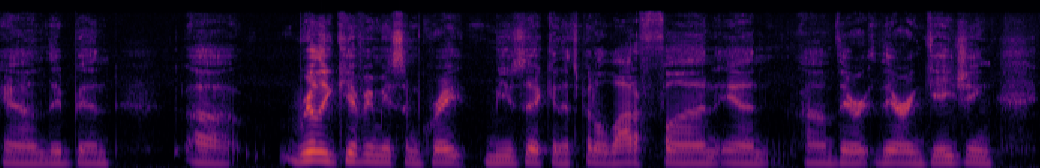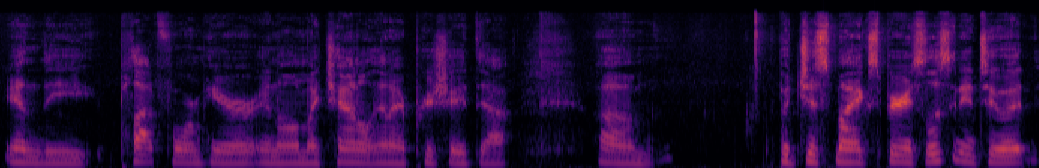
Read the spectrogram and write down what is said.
and they've been uh, really giving me some great music, and it's been a lot of fun. And um, they're they're engaging in the platform here and on my channel, and I appreciate that. Um, but just my experience listening to it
